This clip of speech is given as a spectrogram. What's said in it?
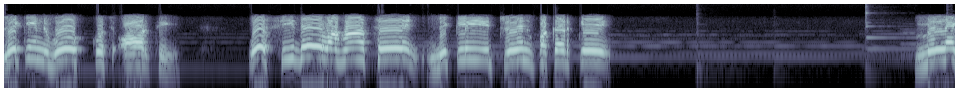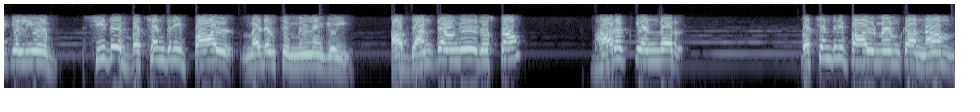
लेकिन वो कुछ और थी। वो सीधे वहाँ से निकली ट्रेन पकड़ के मिलने के लिए सीधे बछेंद्री पाल मैडम से मिलने गई। आप जानते होंगे दोस्तों, भारत के अंदर बछेंद्री पाल मैम का नाम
